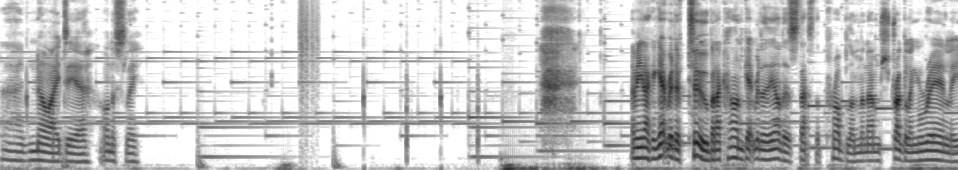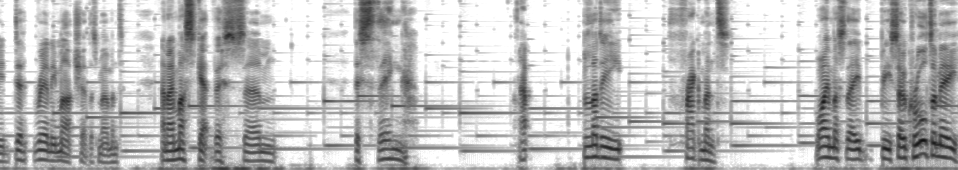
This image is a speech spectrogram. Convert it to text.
I have no idea, honestly. I mean, I can get rid of two, but I can't get rid of the others. That's the problem, and I'm struggling really, really much at this moment. And I must get this, um, this thing. That bloody fragment. Why must they be so cruel to me?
